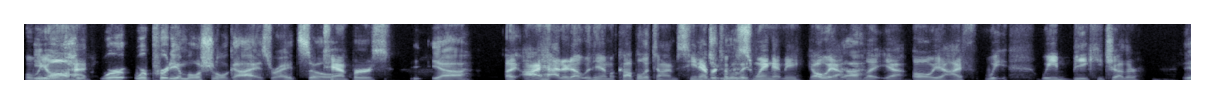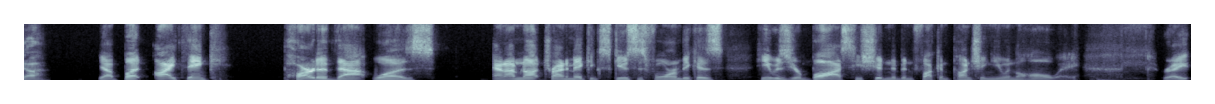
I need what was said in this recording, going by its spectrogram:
well, we all emotional- had we're we're pretty emotional guys, right? So tempers. yeah, I, I had it out with him a couple of times. He never took really? a swing at me. Oh yeah, Yeah. like yeah. Oh yeah. I we we beak each other. yeah. Yeah, but I think part of that was, and I'm not trying to make excuses for him because he was your boss. He shouldn't have been fucking punching you in the hallway, right?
